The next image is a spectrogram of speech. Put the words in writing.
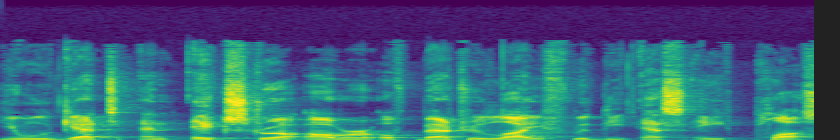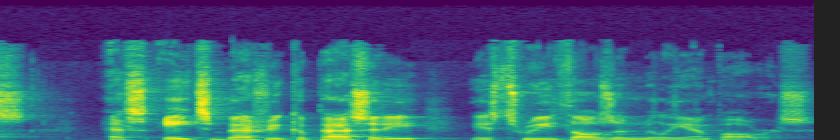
you will get an extra hour of battery life with the S8 Plus. S8's battery capacity is 3000 milliamp hours.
